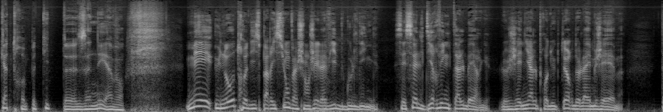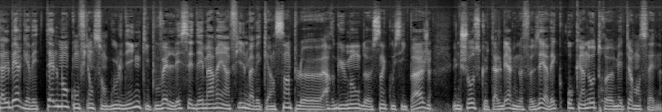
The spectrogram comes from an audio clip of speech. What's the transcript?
quatre petites années avant. Mais une autre disparition va changer la vie de Goulding. C'est celle d'Irving Thalberg, le génial producteur de la MGM. Thalberg avait tellement confiance en Goulding qu'il pouvait laisser démarrer un film avec un simple euh, argument de 5 ou 6 pages, une chose que Thalberg ne faisait avec aucun autre metteur en scène.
